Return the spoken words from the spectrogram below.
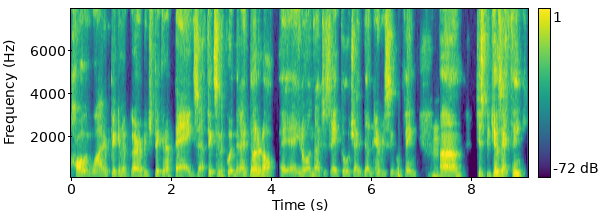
hauling water, picking up garbage, picking up bags, uh, fixing equipment. I've done it all. I, you know, I'm not just head coach. I've done every single thing. Mm-hmm. Um, just because I think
